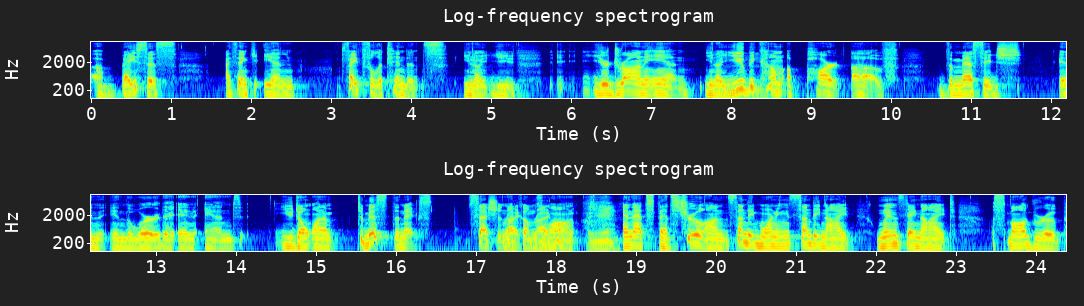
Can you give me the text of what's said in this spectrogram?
a basis, I think, in faithful attendance. You know, you you're drawn in. You know, you mm-hmm. become a part of the message in in the word, and and you don't want to to miss the next session Right, that comes right. along. Amen. And that's that's true on Sunday morning, Sunday night, Wednesday night, small group.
